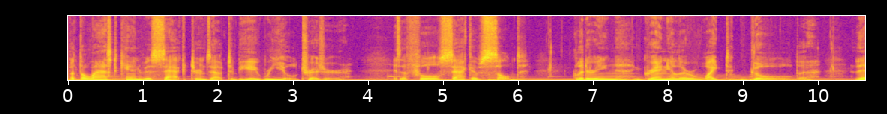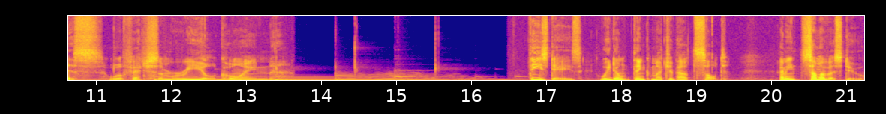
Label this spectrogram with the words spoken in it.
but the last canvas sack turns out to be a real treasure. It's a full sack of salt, glittering, granular white gold. This will fetch some real coin. These days, we don't think much about salt. I mean, some of us do.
